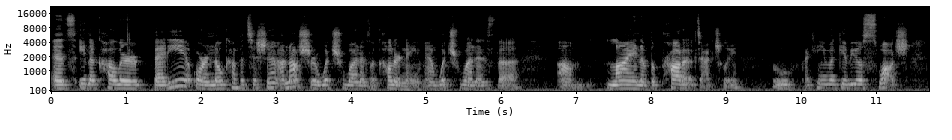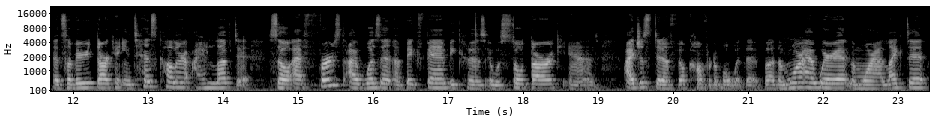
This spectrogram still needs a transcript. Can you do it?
It's in the color Betty or No Competition. I'm not sure which one is a color name and which one is the um, line of the product actually Ooh, I can even give you a swatch. It's a very dark and intense color. I loved it. So at first I wasn't a big fan because it was so dark and I just didn't feel comfortable with it. But the more I wear it, the more I liked it.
